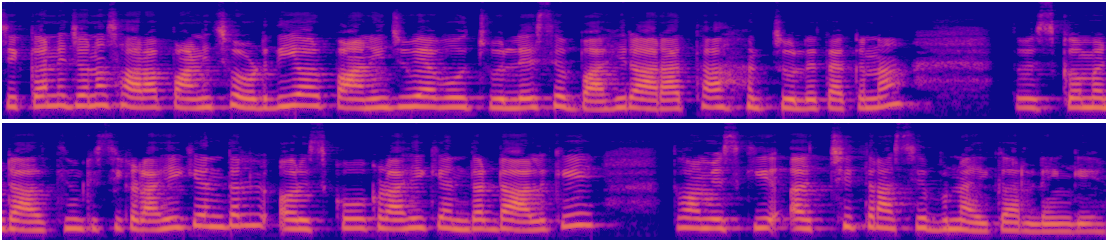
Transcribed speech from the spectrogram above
चिकन ने जो ना सारा पानी छोड़ दिया और पानी जो है वो चूल्हे से बाहर आ रहा था चूल्हे तक ना। तो इसको मैं डालती हूँ किसी कढ़ाई के अंदर और इसको कढ़ाई के अंदर डाल के तो हम इसकी अच्छी तरह से बुनाई कर लेंगे।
